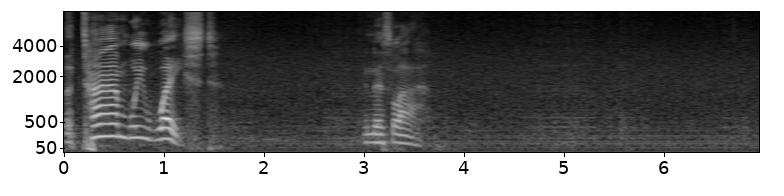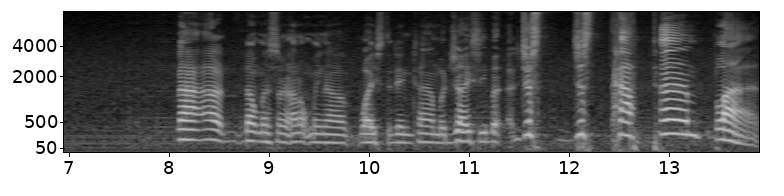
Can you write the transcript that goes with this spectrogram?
the time we waste in this life. Now, I don't necessarily, I don't mean I wasted any time with JC, but just just how time flies.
